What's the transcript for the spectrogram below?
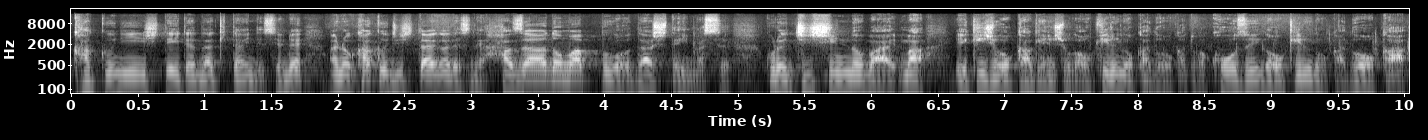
確認していただきたいんですよね。あの各自治体がですねハザードマップを出しています。これ地震の場合、まあ、液状化現象が起きるのかどうかとか洪水が起きるのかどうか。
